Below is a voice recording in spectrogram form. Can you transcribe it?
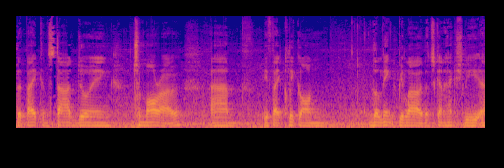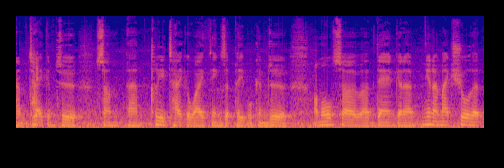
that they can start doing tomorrow um, if they click on the link below that's going to actually um, take them to some um, clear takeaway things that people can do. I'm also uh, Dan going to you know make sure that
